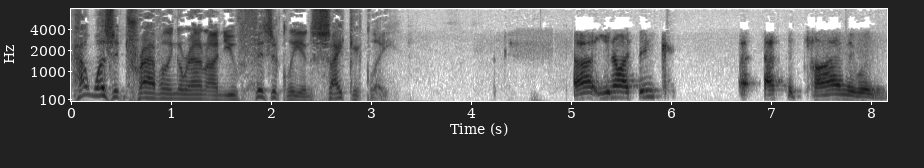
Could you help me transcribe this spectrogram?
how was it traveling around on you physically and psychically? Uh, you know, I think at the time it was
